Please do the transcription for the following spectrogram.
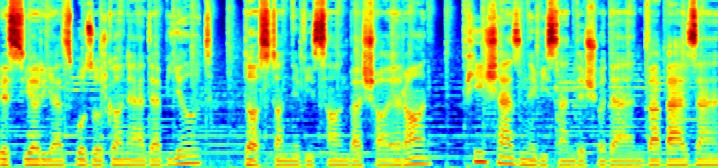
بسیاری از بزرگان ادبیات، داستان نویسان و شاعران پیش از نویسنده شدن و بعضا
